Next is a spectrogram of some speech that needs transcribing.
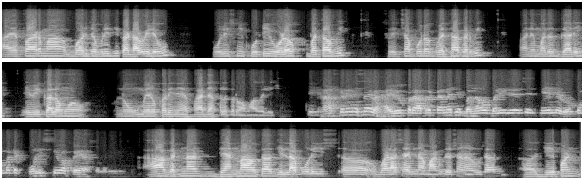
આ એફઆઈઆરમાં બળજબરીથી કઢાવી લેવું પોલીસની ખોટી ઓળખ બતાવવી સ્વેચ્છાપૂર્વક વ્યથા કરવી અને મદદગારી એવી કલમોનો ઉમેરો કરીને એફઆઈઆર દાખલ કરવામાં આવેલી છે. ખાસ કરીને સાહેબ હાઈવે પર આ પ્રકારના જે બનાવો બની રહ્યા છે તેને રોકવા માટે પોલીસ કેવા પ્રયાસો કરી રહી છે? આ ઘટના ધ્યાનમાં આવતા જિલ્લા પોલીસ વડા સાહેબના માર્ગદર્શન અનુસાર જે પણ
